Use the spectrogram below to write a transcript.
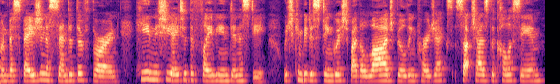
When Vespasian ascended the throne, he initiated the Flavian dynasty, which can be distinguished by the large building projects such as the Colosseum,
